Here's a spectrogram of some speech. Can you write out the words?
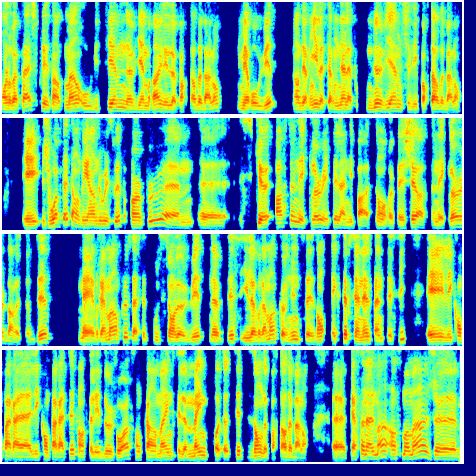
on le repêche présentement au huitième, neuvième rang. Il est le porteur de ballon numéro 8. L'an dernier, il a terminé à la neuvième chez les porteurs de ballon. Et je vois peut-être en DeAndre Swift un peu euh, euh, ce que Austin Eckler était l'année passée. On repêchait Austin Eckler dans le top 10 mais vraiment plus à cette position-là, 8, 9, 10. Il a vraiment connu une saison exceptionnelle fantasy et les, les comparatifs entre les deux joueurs sont quand même, c'est le même prototype, disons, de porteur de ballon. Euh, personnellement, en ce moment, je,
